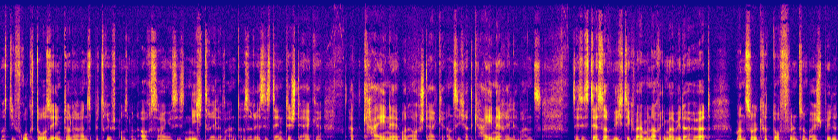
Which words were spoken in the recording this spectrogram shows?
Was die Fructoseintoleranz betrifft, muss man auch sagen, es ist nicht relevant. Also resistente Stärke hat keine oder auch Stärke an sich hat keine Relevanz. Das ist deshalb wichtig, weil man auch immer wieder hört, man soll Kartoffeln zum Beispiel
